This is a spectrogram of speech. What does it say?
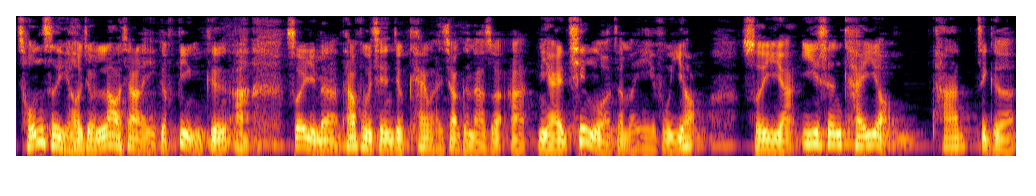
从此以后就落下了一个病根啊，所以呢，他父亲就开玩笑跟他说啊，你还欠我这么一副药，所以啊，医生开药，他这个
